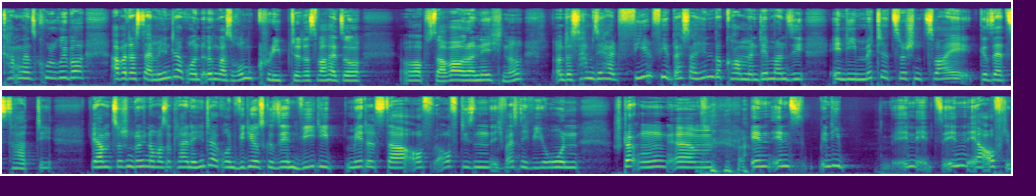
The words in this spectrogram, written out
kam ganz cool rüber, aber dass da im Hintergrund irgendwas rumcreepte, das war halt so, ob es da war oder nicht, ne? Und das haben sie halt viel, viel besser hinbekommen, indem man sie in die Mitte zwischen zwei gesetzt hat. Die, wir haben zwischendurch nochmal so kleine Hintergrundvideos gesehen, wie die Mädels da auf, auf diesen, ich weiß nicht wie hohen Stöcken, ähm, in, ins, in die, in, in, ja, auf die,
